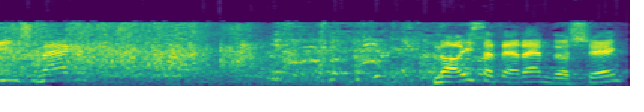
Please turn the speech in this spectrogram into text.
nincs meg. Na, visszatér rendőrség.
